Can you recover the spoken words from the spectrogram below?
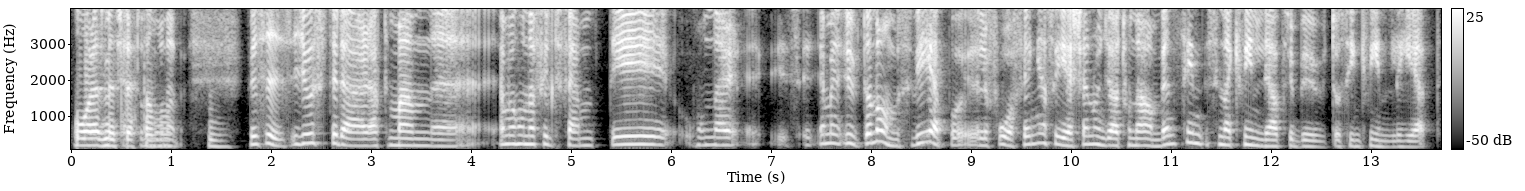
Året med 13 månader. Mm. Precis, just det där att man, eh, ja men hon har fyllt 50, hon har, ja men utan omsvep eller fåfänga så erkänner hon ju att hon har använt sin, sina kvinnliga attribut och sin kvinnlighet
